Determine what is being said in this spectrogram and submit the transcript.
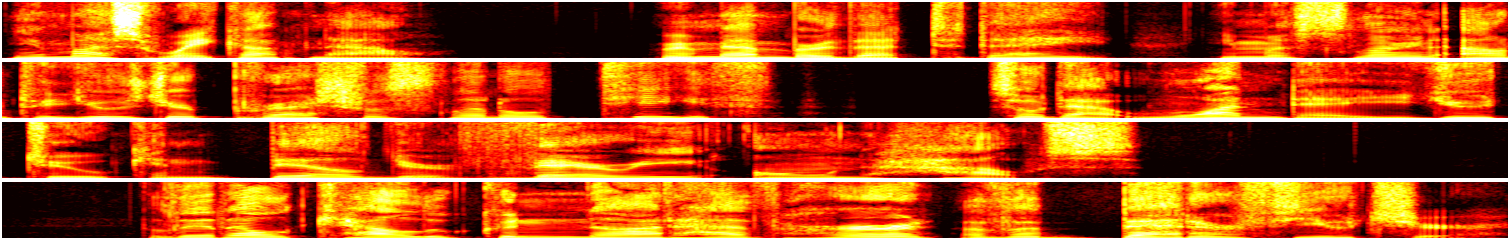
You must wake up now. Remember that today you must learn how to use your precious little teeth so that one day you two can build your very own house little Kalu could not have heard of a better future.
